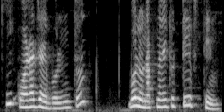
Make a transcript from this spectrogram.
কি করা যায় বলুন তো? বলুন, আপনারা একটু টিপস দিন।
